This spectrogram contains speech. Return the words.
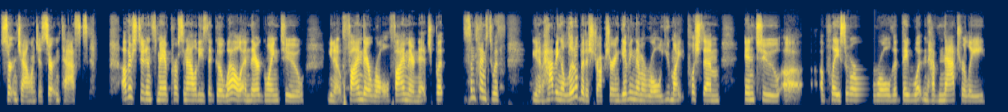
certain challenges, certain tasks. Other students may have personalities that go well and they're going to, you know, find their role, find their niche. But sometimes with you know having a little bit of structure and giving them a role you might push them into a, a place or a role that they wouldn't have naturally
